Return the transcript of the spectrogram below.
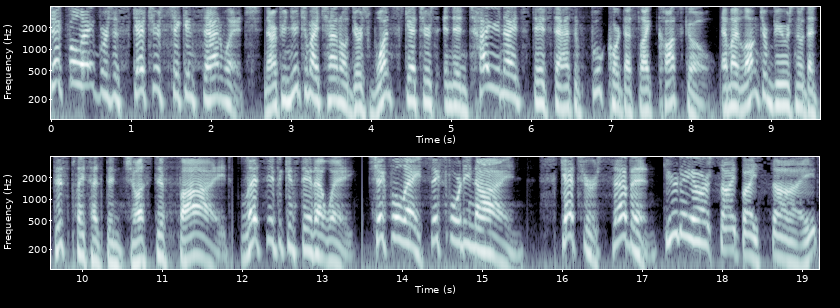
Chick-fil-A versus Skechers chicken sandwich. Now, if you're new to my channel, there's one Skechers in the entire United States that has a food court that's like Costco. And my long-term viewers know that this place has been justified. Let's see if it can stay that way. Chick-fil-A, 649. Skechers, 7. Here they are side by side.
